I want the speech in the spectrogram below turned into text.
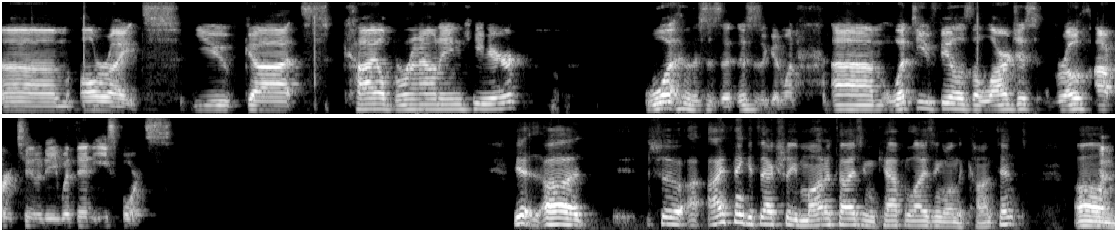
Um, all right, you've got Kyle Browning here. What this is a, this is a good one. Um, what do you feel is the largest growth opportunity within esports? Yeah, uh, so I think it's actually monetizing and capitalizing on the content. Um, yeah.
